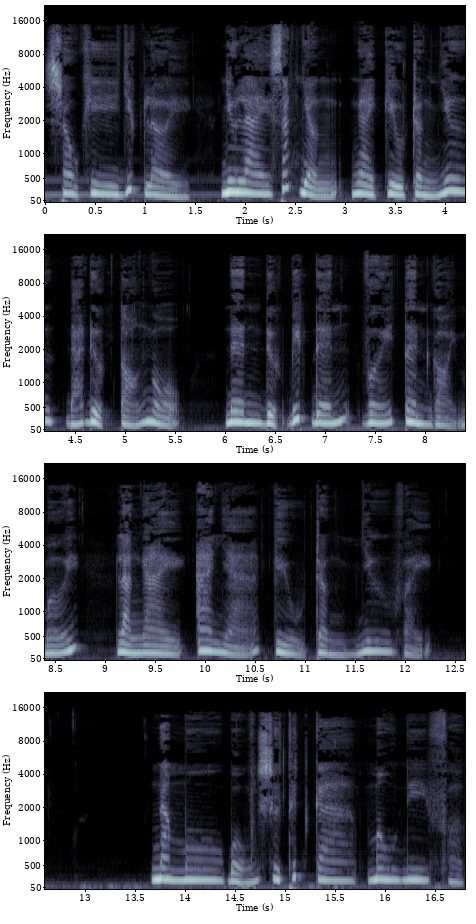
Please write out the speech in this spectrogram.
Sau khi dứt lời, Như Lai xác nhận Ngài Kiều Trần Như đã được tỏ ngộ, nên được biết đến với tên gọi mới là Ngài A Nhã Kiều Trần Như vậy. Nam Mô Bổn Sư Thích Ca Mâu Ni Phật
